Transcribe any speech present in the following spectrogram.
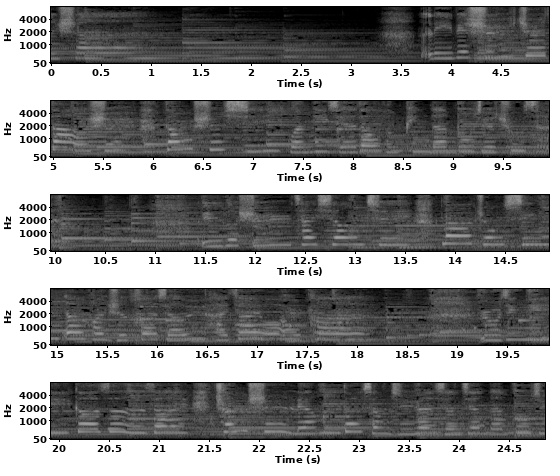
阑珊。离别时知道是当时习惯，一切都很平淡，不觉出彩。雨落时才想起那种心安，欢声和笑语还在我耳畔。如今你各自在，城市两端相聚远，相见难，不聚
